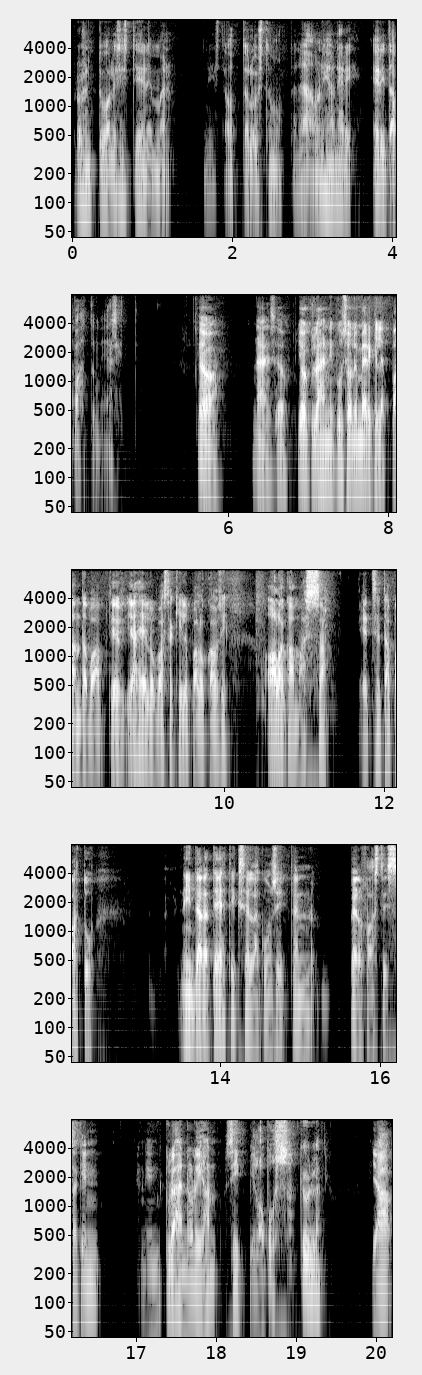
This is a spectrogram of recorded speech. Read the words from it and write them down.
prosentuaalisesti enemmän niistä otteluista, mutta nämä on ihan eri, eri tapahtumia sitten. Joo, näin se on. Joo, kyllähän niin kuin se oli merkille pantavaa, ja heillä on vasta kilpailukausi alkamassa, että se tapahtui niin täällä Tehtiksellä kuin sitten Belfastissakin, niin kyllähän ne oli ihan sippi lopussa. Kyllä. Ja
